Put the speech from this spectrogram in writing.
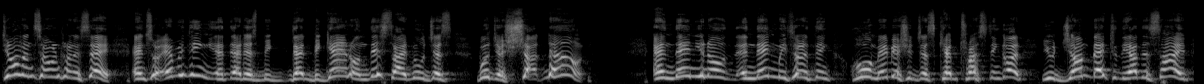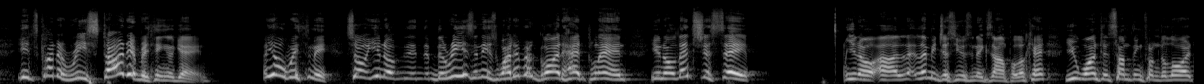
Do you understand what I'm trying to say? And so everything that has be, that began on this side will just will just shut down. And then, you know, and then we sort of think, oh, maybe I should just keep trusting God. You jump back to the other side, it's got to restart everything again. Are you all with me? So, you know, the, the reason is whatever God had planned, you know, let's just say you know, uh, let, let, me just use an example, okay? You wanted something from the Lord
